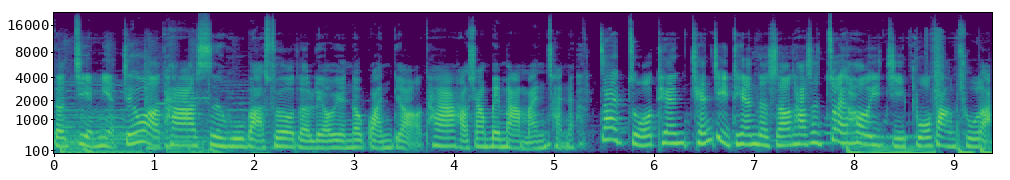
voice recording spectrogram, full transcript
的界面，结果他似乎把所有的留言都关掉，他好像被骂蛮惨的。在昨天前几天的时候，他是最后一集播放出来，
